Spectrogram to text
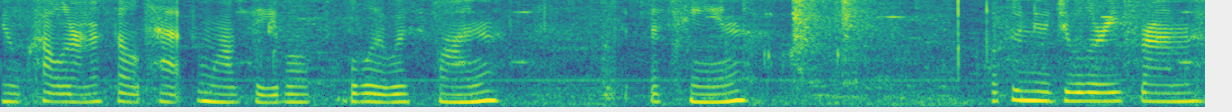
new color on a felt hat from Wild Fable. It's blue is fun. It's 15. Also new jewelry from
